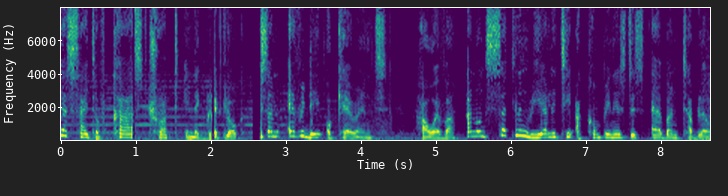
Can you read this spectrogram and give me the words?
Familiar sight of cars trapped in a gridlock is an everyday occurrence. However, an unsettling reality accompanies this urban tableau.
